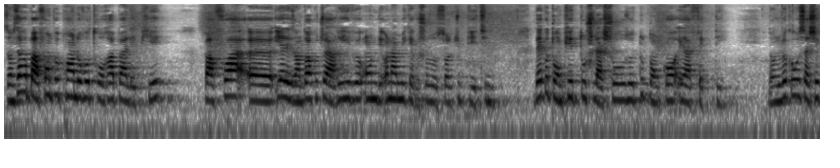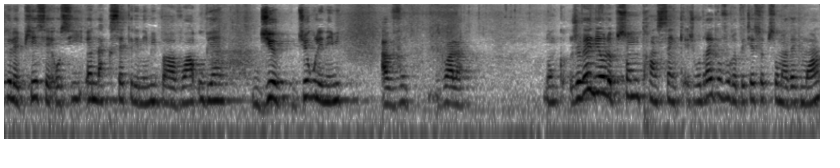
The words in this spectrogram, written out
C'est comme ça que parfois on peut prendre votre aura par les pieds. Parfois, euh, il y a des endroits que tu arrives, on, on a mis quelque chose au sol, tu piétines. Dès que ton pied touche la chose, tout ton corps est affecté. Donc je veux que vous sachiez que les pieds, c'est aussi un accès que l'ennemi peut avoir, ou bien Dieu, Dieu ou l'ennemi à vous. Voilà. Donc, je vais lire le psaume 35. Je voudrais que vous répétiez ce psaume avec moi.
